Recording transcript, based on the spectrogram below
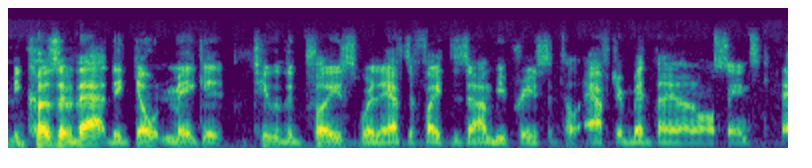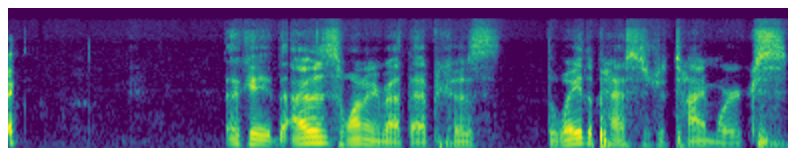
because of that, they don't make it to the place where they have to fight the zombie priest until after midnight on All Saints Day. Okay, I was wondering about that because the way the passage of time works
